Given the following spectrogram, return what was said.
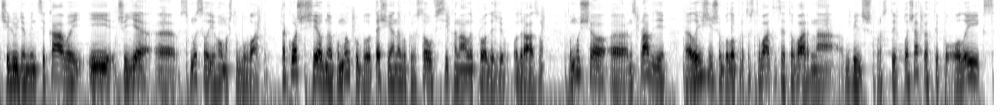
чи людям він цікавий і чи є смисл його масштабувати. Також ще одною помилкою було те, що я не використовував всі канали продажів одразу. Тому що е, насправді е, логічніше було протестувати цей товар на більш простих площадках, типу OLX,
